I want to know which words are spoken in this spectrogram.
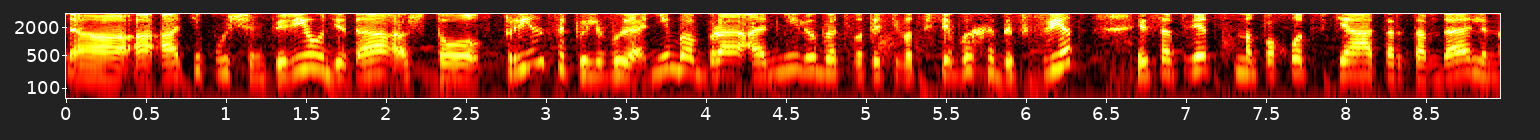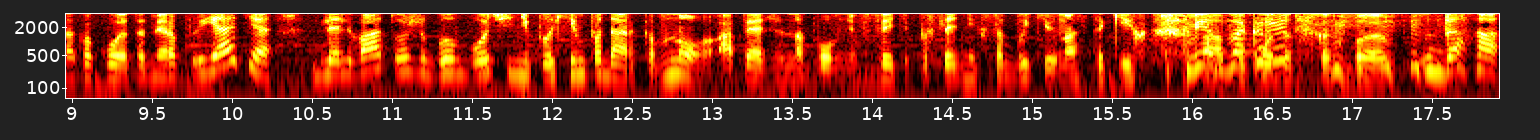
э, о, о текущем периоде, да, что, в принципе, львы, они, бобра, они любят вот эти вот все выходы в свет, и, соответственно, поход в театр там, да, или на какое-то мероприятие, мероприятие для льва тоже был бы очень неплохим подарком. Но, опять же, напомню, в свете последних событий у нас таких свет а, закрыт, как бы, да,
